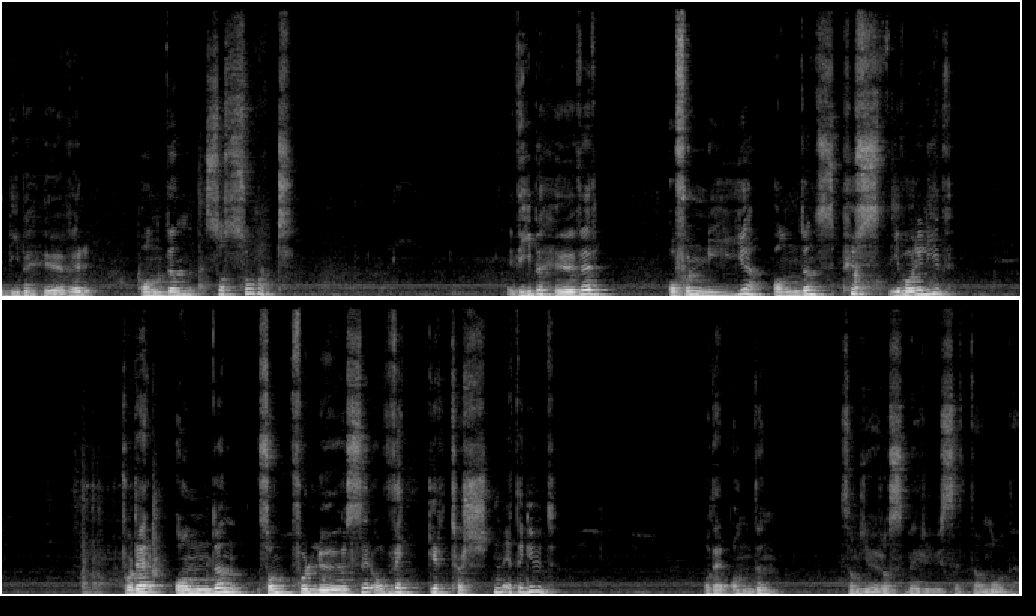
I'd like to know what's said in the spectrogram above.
vi behøver Ånden så sårt. Vi behøver å fornye Åndens pust i våre liv. For det er Ånden som forløser og vekker tørsten etter Gud. Og det er Ånden som gjør oss beruset av nåde.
